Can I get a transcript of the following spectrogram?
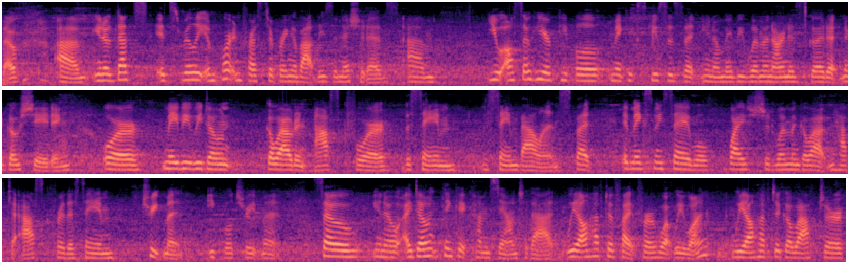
So, um, you know, that's, it's really important for us to bring about these initiatives. Um, you also hear people make excuses that you know maybe women aren't as good at negotiating, or maybe we don't go out and ask for the same the same balance. But it makes me say, well, why should women go out and have to ask for the same treatment, equal treatment? So, you know, I don't think it comes down to that. We all have to fight for what we want. We all have to go after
